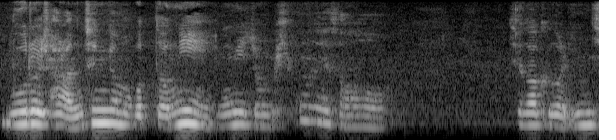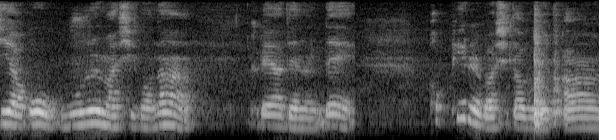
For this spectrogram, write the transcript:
물을 잘 안 챙겨 먹었더니 몸이 좀 피곤해서 제가 그걸 인지하고 물을 마시거나 그래야 되는데 커피를 마시다 보니까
